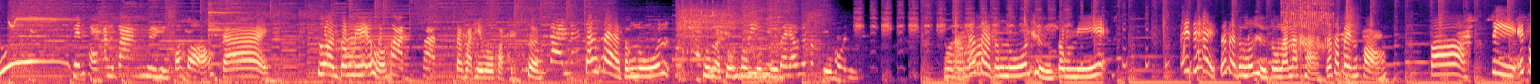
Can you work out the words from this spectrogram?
นู้นเป็นของอนุบาลหนึ่งถึงปสองใช่ส่วนตรงนี้โอ้โหบาทบาทจากบาทเทเบิลค่ะส่วนตั้งแต่ตรงนู้นซูมแบบซูมซูมซูมซูมไปแล้วนะทุกคน ตั้งแต่ตรงนู้นถึงตรงนี้เอ้ยไม่ใช่ตั้งแต่ตรงนู้นถึงตรงนั้นนะคะก็จะเป็นของปสี่เอ้ยป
